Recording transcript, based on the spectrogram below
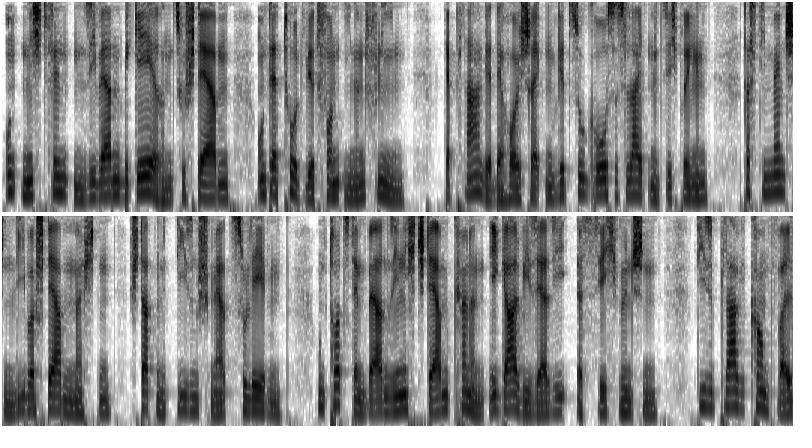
und nicht finden, sie werden begehren zu sterben, und der Tod wird von ihnen fliehen. Der Plage der Heuschrecken wird so großes Leid mit sich bringen, dass die Menschen lieber sterben möchten, statt mit diesem Schmerz zu leben, und trotzdem werden sie nicht sterben können, egal wie sehr sie es sich wünschen. Diese Plage kommt, weil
